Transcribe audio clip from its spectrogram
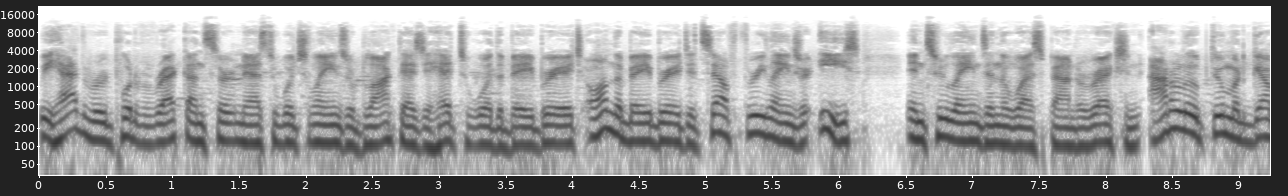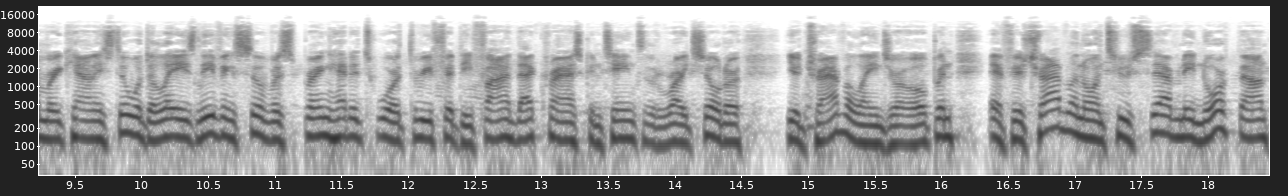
we had the report of a wreck uncertain as to which lanes are blocked as you head toward the Bay Bridge. On the Bay Bridge itself, three lanes are east in two lanes in the westbound direction. Outer loop through Montgomery County still with delays leaving Silver Spring headed toward 355. That crash contained to the right shoulder. Your travel lanes are open. If you're traveling on 270 northbound,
